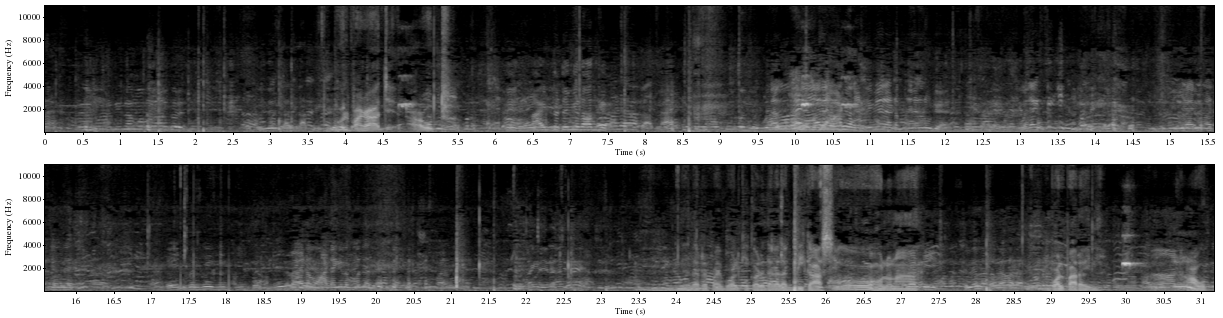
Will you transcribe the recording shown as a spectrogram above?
গোল পাকা আছে আউট পায়ে বল কি করে? দেখা যাক বিকাশ ও হলো না। বল পার হয়নি। আউট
